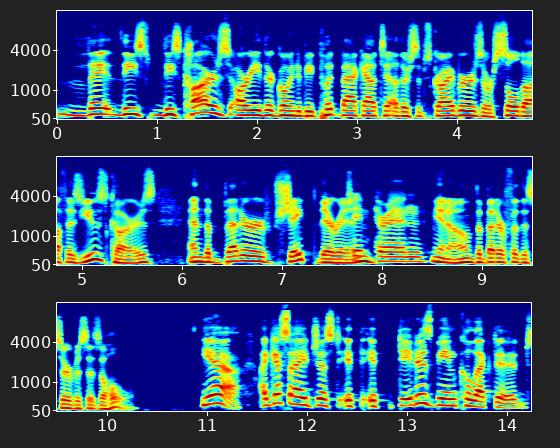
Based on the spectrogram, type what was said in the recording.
they, these these cars are either going to be put back out to other subscribers or sold off as used cars. And the better shape they're in, Shape they're in. you know, the better for the service as a whole. Yeah, I guess I just if if data is being collected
